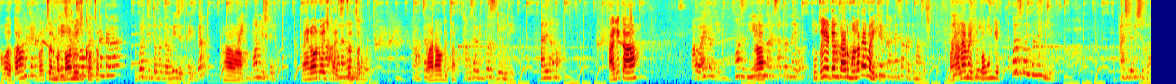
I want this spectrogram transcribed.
होय का? मग काय? बर चल मग Veg नॉन व्हेज खाऊ? चल. कंटाळा बरं तिथं पण जाऊ व्हेजच खायचं का? हा. नाही नॉन व्हेज खायचं. नाही नॉन व्हेज हा, मला खायचं चल non-veg चल. आवडतं. हा चल. हा राहू दे चल. थांबा सर मी पर्स घेऊन येते. आले थांबा. आली का? अहो ऐका की माझं हा. एटीएम कार्ड सापडत नाही हो. तुझं एटीएम कार्ड मला काय माहिती? एटीएम कार्ड नाही सापडते माझं. मला नाही माहिती? बघून घे. पर्समध्ये पण नाहीये. आजीला विचारू का?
